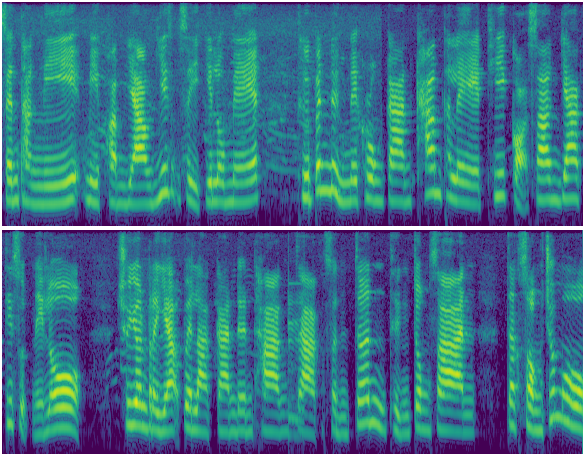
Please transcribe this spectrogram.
เส้นทางนี้มีความยาว 24 กิโลเมตร ถือเป็นหนึ่งในโครงการข้ามทะเลที่ก่อสร้างยากที่สุดในโลก ช่วยย่นระยะเวลาการเดินทางจากสันเจิ้นถึงจงซานจาก 2 ชั่วโมง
